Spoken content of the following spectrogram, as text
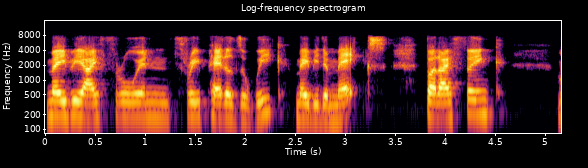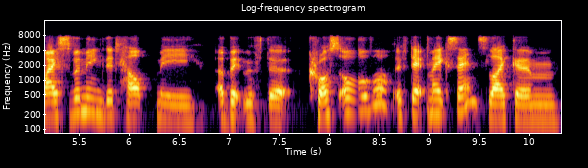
Maybe I threw in three pedals a week, maybe the max. But I think my swimming did help me a bit with the crossover, if that makes sense. Like, um,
